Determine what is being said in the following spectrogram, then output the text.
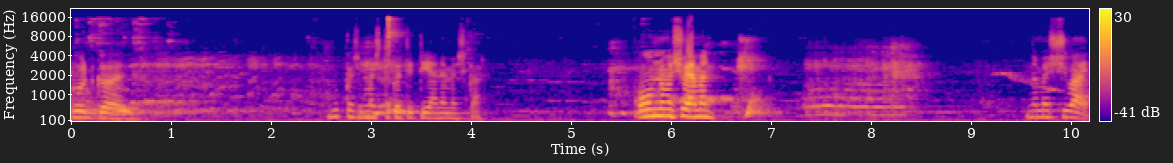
गुड गर्ल बघ कशी मस्त करते या नमस्कार. ओम नम शिवाय म्हण. नम शिवाय.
